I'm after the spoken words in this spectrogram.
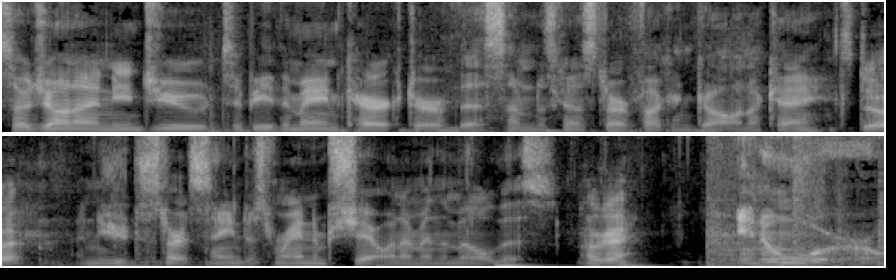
So, John, I need you to be the main character of this. I'm just gonna start fucking going, okay? Let's do it. I need you to start saying just random shit when I'm in the middle of this. Okay. In a world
